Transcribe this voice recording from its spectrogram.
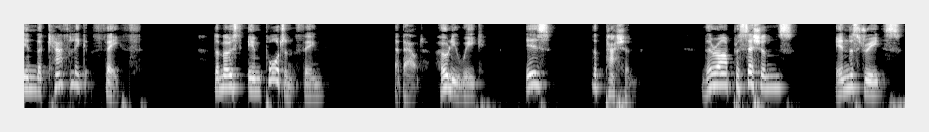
In the Catholic faith, the most important thing about Holy Week is the Passion. There are processions in the streets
